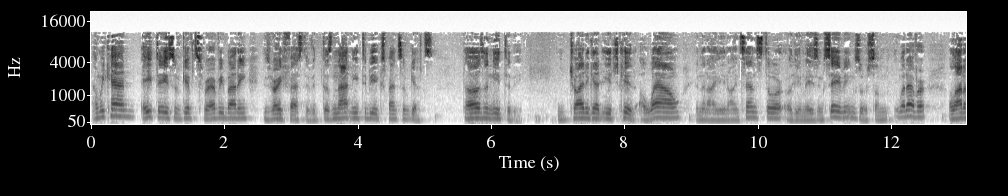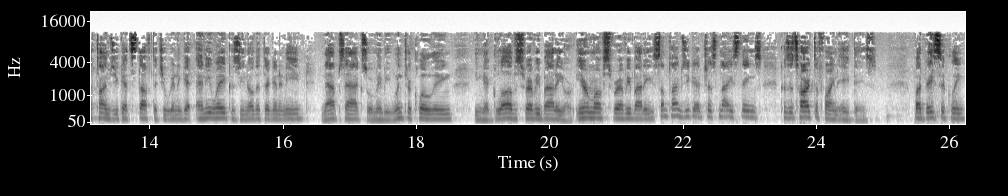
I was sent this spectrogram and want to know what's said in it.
And we can. Eight days of gifts for everybody is very festive. It does not need to be expensive gifts. Doesn't need to be. You try to get each kid a wow in the 99 cent store or the amazing savings or some whatever. A lot of times you get stuff that you're going to get anyway because you know that they're going to need knapsacks or maybe winter clothing. You can get gloves for everybody or earmuffs for everybody. Sometimes you get just nice things because it's hard to find eight days. But basically,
